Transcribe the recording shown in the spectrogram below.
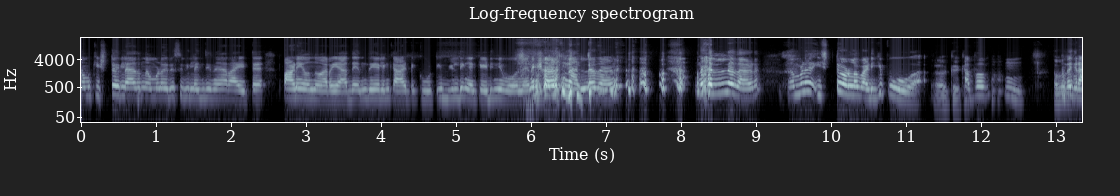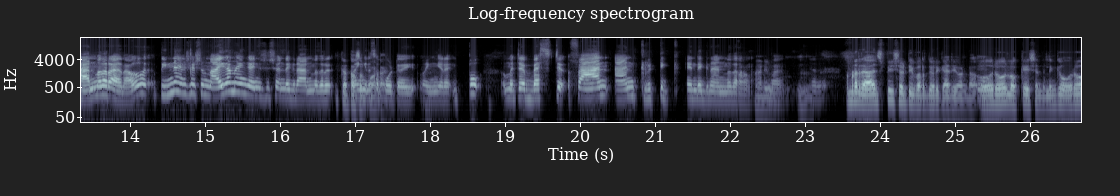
നമുക്ക് ഇഷ്ടമില്ലാതെ നമ്മളൊരു സിവിൽ എഞ്ചിനീയർ ആയിട്ട് പണിയൊന്നും അറിയാതെ എന്തെങ്കിലും കാട്ടിക്കൂട്ടി ബിൽഡിംഗ് ഒക്കെ ഇടിഞ്ഞു പോകുന്നതിനേക്കാളും നല്ലതാണ്. നല്ലതാണ്. നമ്മൾ ഇഷ്ടമുള്ള പണിക്ക് പോവുക. അപ്പം. അപ്പൊ ഗ്രാൻഡ് മദർ ആയിരുന്നു. അത് പിന്നെ അതിന് ശേഷം നായിക നായക കഴിഞ്ഞ ശേഷം എന്റെ ഗ്രാൻഡ് മദർ ഭയങ്കര സപ്പോർട്ട് ആയി. ഭയങ്കര ഇപ്പൊ മറ്റേ ബെസ്റ്റ് ഫാൻ ആൻഡ് ക്രിട്ടിക് എന്റെ ഗ്രാൻഡ് മദർ ആണ്. നമ്മുടെ രാജ് പി ഷെട്ടി പറഞ്ഞ ഒരു കാര്യമുണ്ട് ഓരോ ലൊക്കേഷൻ അല്ലെങ്കിൽ ഓരോ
